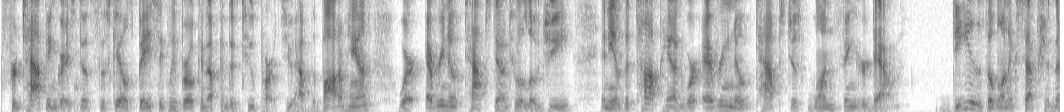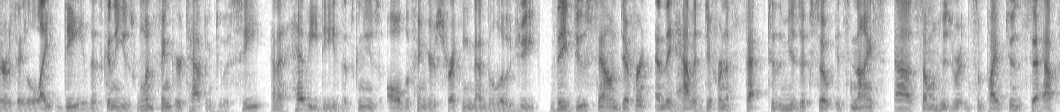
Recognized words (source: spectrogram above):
For tapping grace notes, the scale is basically broken up into two parts. You have the bottom hand, where every note taps down to a low G, and you have the top hand, where every note taps just one finger down. D is the one exception. There is a light D that's going to use one finger tapping to a C, and a heavy D that's going to use all the fingers striking down to low G. They do sound different, and they have a different effect to the music, so it's nice as someone who's written some pipe tunes to have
